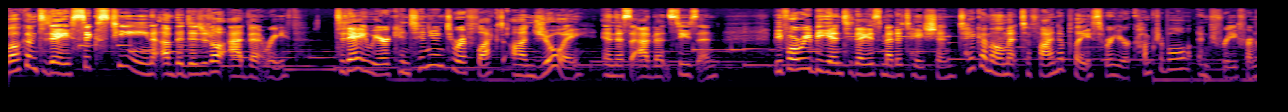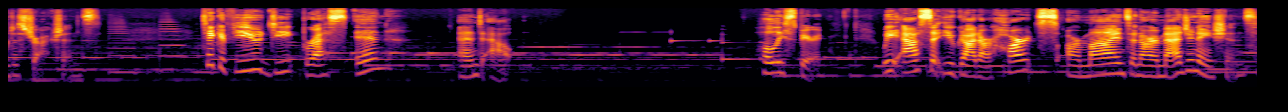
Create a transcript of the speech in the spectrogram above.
Welcome to day 16 of the Digital Advent Wreath. Today we are continuing to reflect on joy in this Advent season. Before we begin today's meditation, take a moment to find a place where you're comfortable and free from distractions. Take a few deep breaths in and out. Holy Spirit, we ask that you guide our hearts, our minds, and our imaginations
